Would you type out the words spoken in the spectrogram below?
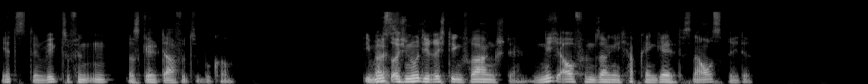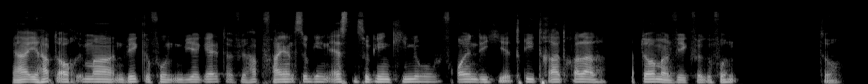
jetzt den Weg zu finden, das Geld dafür zu bekommen. Ihr müsst euch nur die richtigen Fragen stellen. Nicht aufhören und sagen, ich habe kein Geld. Das ist eine Ausrede. Ja, ihr habt auch immer einen Weg gefunden, wie ihr Geld dafür habt, feiern zu gehen, essen zu gehen, Kino, Freunde hier, tri, tra, tralala. Habt ihr auch immer einen Weg für gefunden. So.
